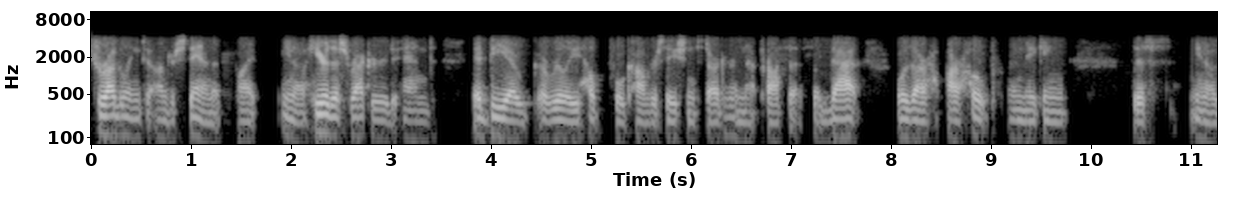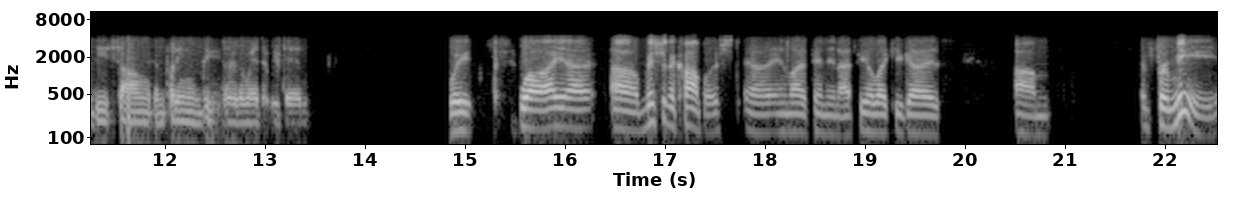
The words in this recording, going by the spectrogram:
struggling to understand that might you know hear this record and it'd be a, a really helpful conversation starter in that process. Like that was our our hope in making this you know these songs and putting them together the way that we did. Sweet. Well, I uh, uh, mission accomplished uh, in my opinion. I feel like you guys, um, for me,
